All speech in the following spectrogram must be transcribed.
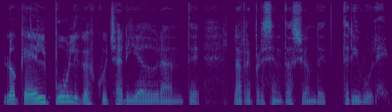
lo que el público escucharía durante la representación de Tribulé.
